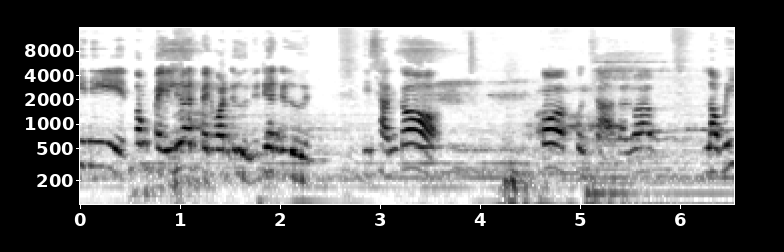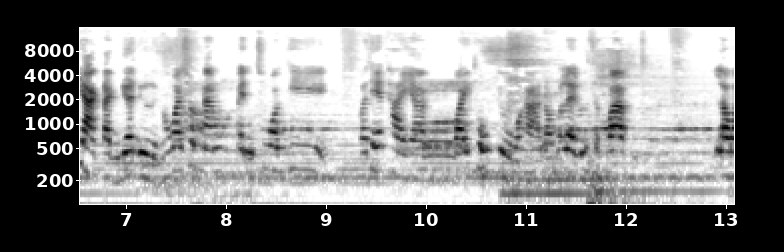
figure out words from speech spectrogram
ที่นี่ต้องไปเลื่อนเป็นวันอื่นหรือเดือนอื่น ดิฉันก็ ก็ปรึกษากันว่าเราไม่อยากแต่งเดือนอื่น เพราะว่าช่วงนั้นเป็นช่วงที่ประเทศไทยยังไว้ทุกข์อยู่ค่ะ เราก็เลยรู้สึกว่าเรา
